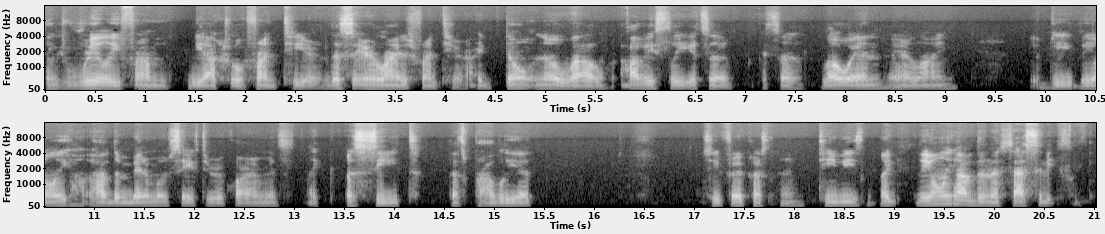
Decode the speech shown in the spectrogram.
thing's really from the actual Frontier. This airline is Frontier. I don't know well. Obviously, it's a it's a low end airline. The they only have the minimum safety requirements, like a seat. That's probably it. Seat for the customer, TVs. Like they only have the necessities, like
